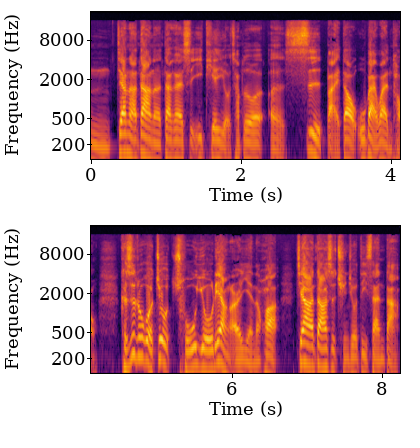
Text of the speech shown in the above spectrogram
嗯，加拿大呢大概是一天有差不多呃四百到五百万桶。可是如果就除油量而言的话，加拿大是全球第三大。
